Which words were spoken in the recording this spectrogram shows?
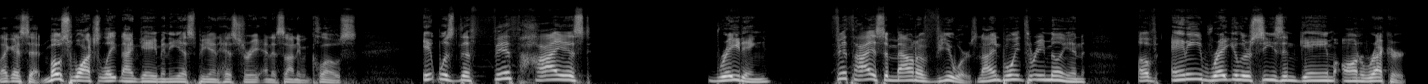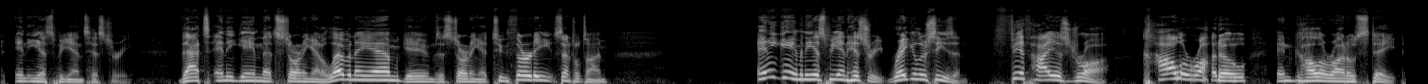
like I said, most watched late night game in ESPN history, and it's not even close. It was the fifth highest rating, fifth highest amount of viewers, 9.3 million, of any regular season game on record in ESPN's history. That's any game that's starting at 11 a.m., games that's starting at 2.30 Central Time. Any game in ESPN history, regular season, fifth highest draw, Colorado and Colorado State.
